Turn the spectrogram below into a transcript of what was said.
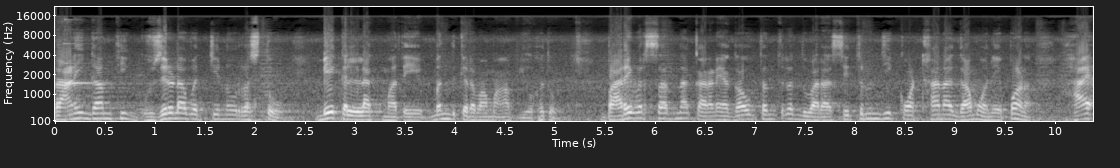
રાણી ગામથી ગુજરડા વચ્ચેનો રસ્તો બે કલાક માટે બંધ કરવામાં આવ્યો હતો. ભારે વરસાદના કારણે અગાઉ તંત્ર દ્વારા શેત્રુંજી કોઠાના ગામોને પણ હાઈ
